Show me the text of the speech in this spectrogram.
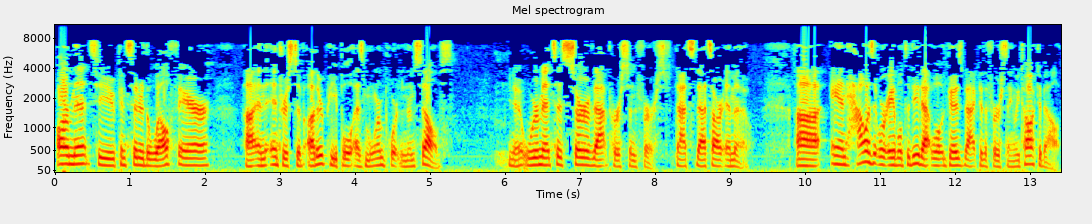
are meant to consider the welfare uh, and the interests of other people as more important than themselves. You know, we're meant to serve that person first. That's that's our mo. Uh, and how is it we're able to do that? Well, it goes back to the first thing we talked about.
